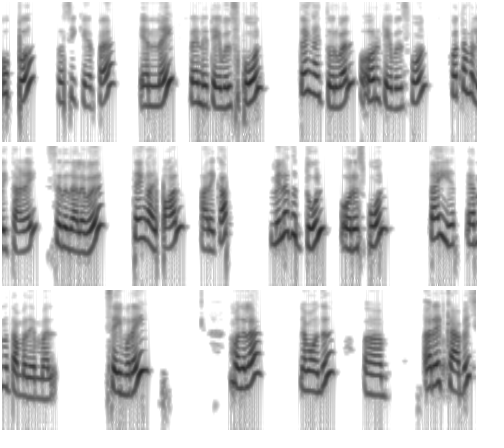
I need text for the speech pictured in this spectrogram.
உப்பு ருசிக்கேற்ப எண்ணெய் ரெண்டு டேபிள் ஸ்பூன் தேங்காய் துருவல் ஒரு டேபிள் ஸ்பூன் கொத்தமல்லி தழை சிறிதளவு தேங்காய் பால் அரை கப் மிளகுத்தூள் ஒரு ஸ்பூன் தயிர் இரநூத்தம்பது எம்எல் செய்முறை. முதல்ல நம்ம வந்து ரெட் கேபேஜ்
